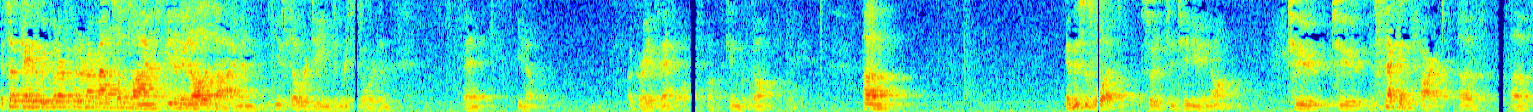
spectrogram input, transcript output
It's okay that we put our foot in our mouth sometimes. Peter did it all the time, and he's still redeemed and restored and, and you know, a great example of, the kingdom of God. Um, and this is what sort of continuing on to, to the second part of, of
